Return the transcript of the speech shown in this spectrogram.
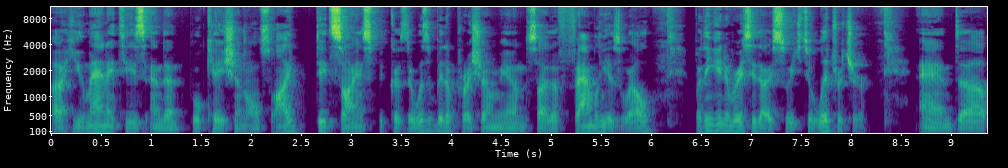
uh, humanities, and then vocational. So I did science because there was a bit of pressure on me on the side of family as well. But in university, I switched to literature. And uh,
